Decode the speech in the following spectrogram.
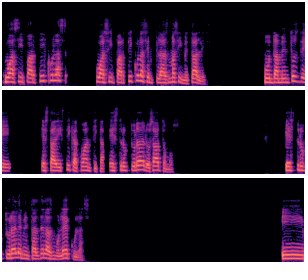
Cuasipartículas, cuasipartículas en plasmas y metales. Fundamentos de estadística cuántica. Estructura de los átomos. Estructura elemental de las moléculas. Y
